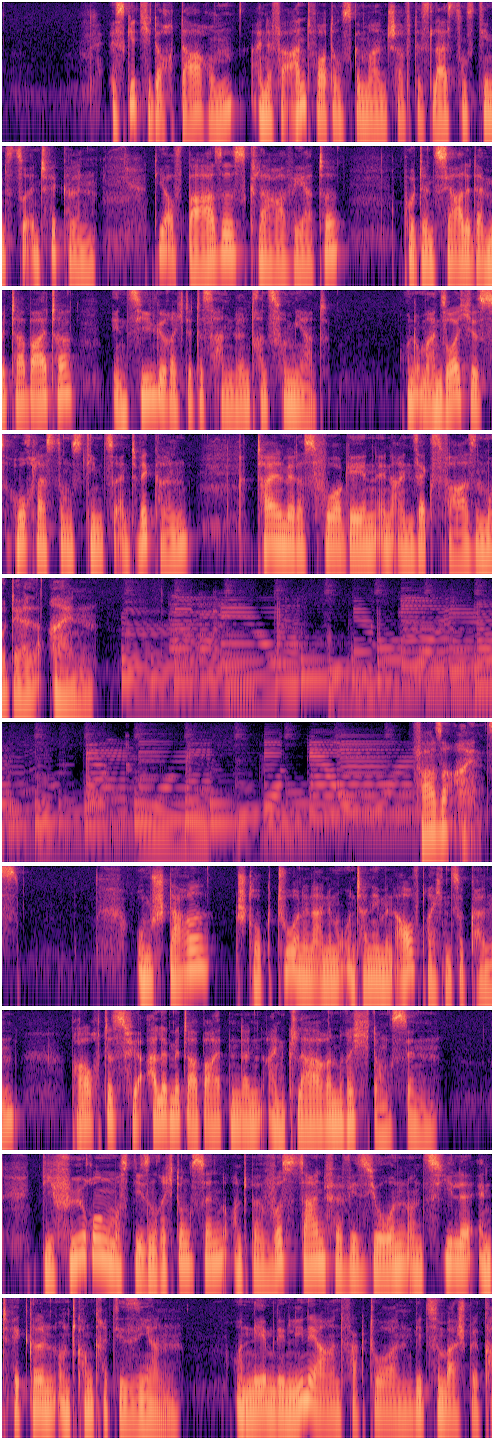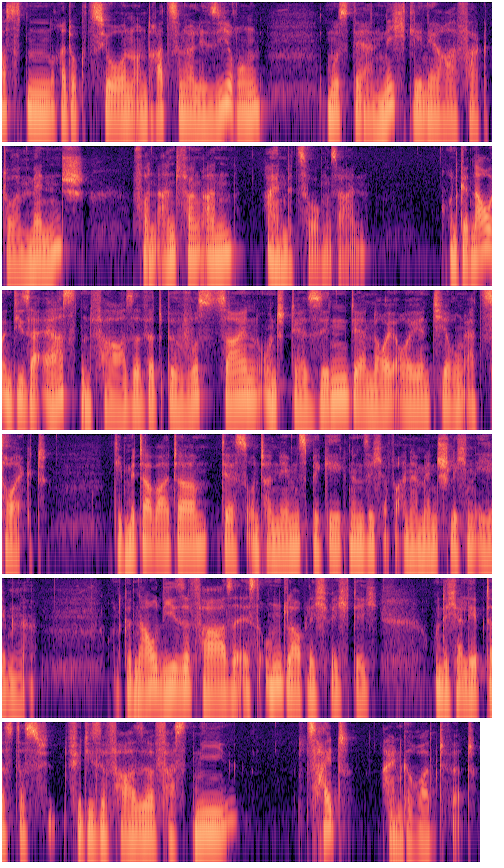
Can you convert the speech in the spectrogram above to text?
Es geht jedoch darum, eine Verantwortungsgemeinschaft des Leistungsteams zu entwickeln, die auf Basis klarer Werte Potenziale der Mitarbeiter in zielgerichtetes Handeln transformiert. Und um ein solches Hochleistungsteam zu entwickeln, teilen wir das Vorgehen in ein Sechsphasenmodell ein. Phase 1 um starre Strukturen in einem Unternehmen aufbrechen zu können, braucht es für alle Mitarbeitenden einen klaren Richtungssinn. Die Führung muss diesen Richtungssinn und Bewusstsein für Visionen und Ziele entwickeln und konkretisieren. Und neben den linearen Faktoren wie zum Beispiel Kostenreduktion und Rationalisierung muss der nichtlineare Faktor Mensch von Anfang an einbezogen sein. Und genau in dieser ersten Phase wird Bewusstsein und der Sinn der Neuorientierung erzeugt. Die Mitarbeiter des Unternehmens begegnen sich auf einer menschlichen Ebene. Und genau diese Phase ist unglaublich wichtig. Und ich erlebe, dass das für diese Phase fast nie Zeit eingeräumt wird.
